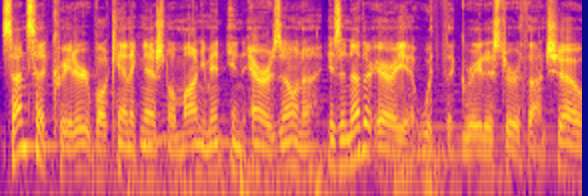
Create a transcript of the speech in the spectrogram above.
Sunset Crater Volcanic National Monument in Arizona is another area with the greatest earth on show.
